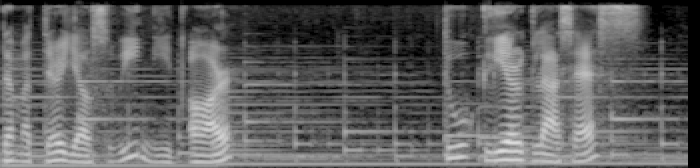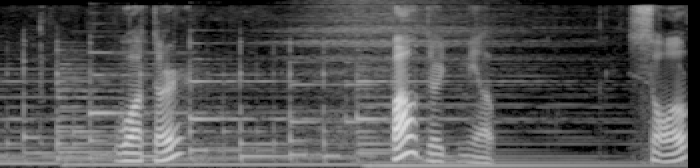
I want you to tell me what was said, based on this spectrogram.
the materials we need are two clear glasses, water, powdered milk, salt,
